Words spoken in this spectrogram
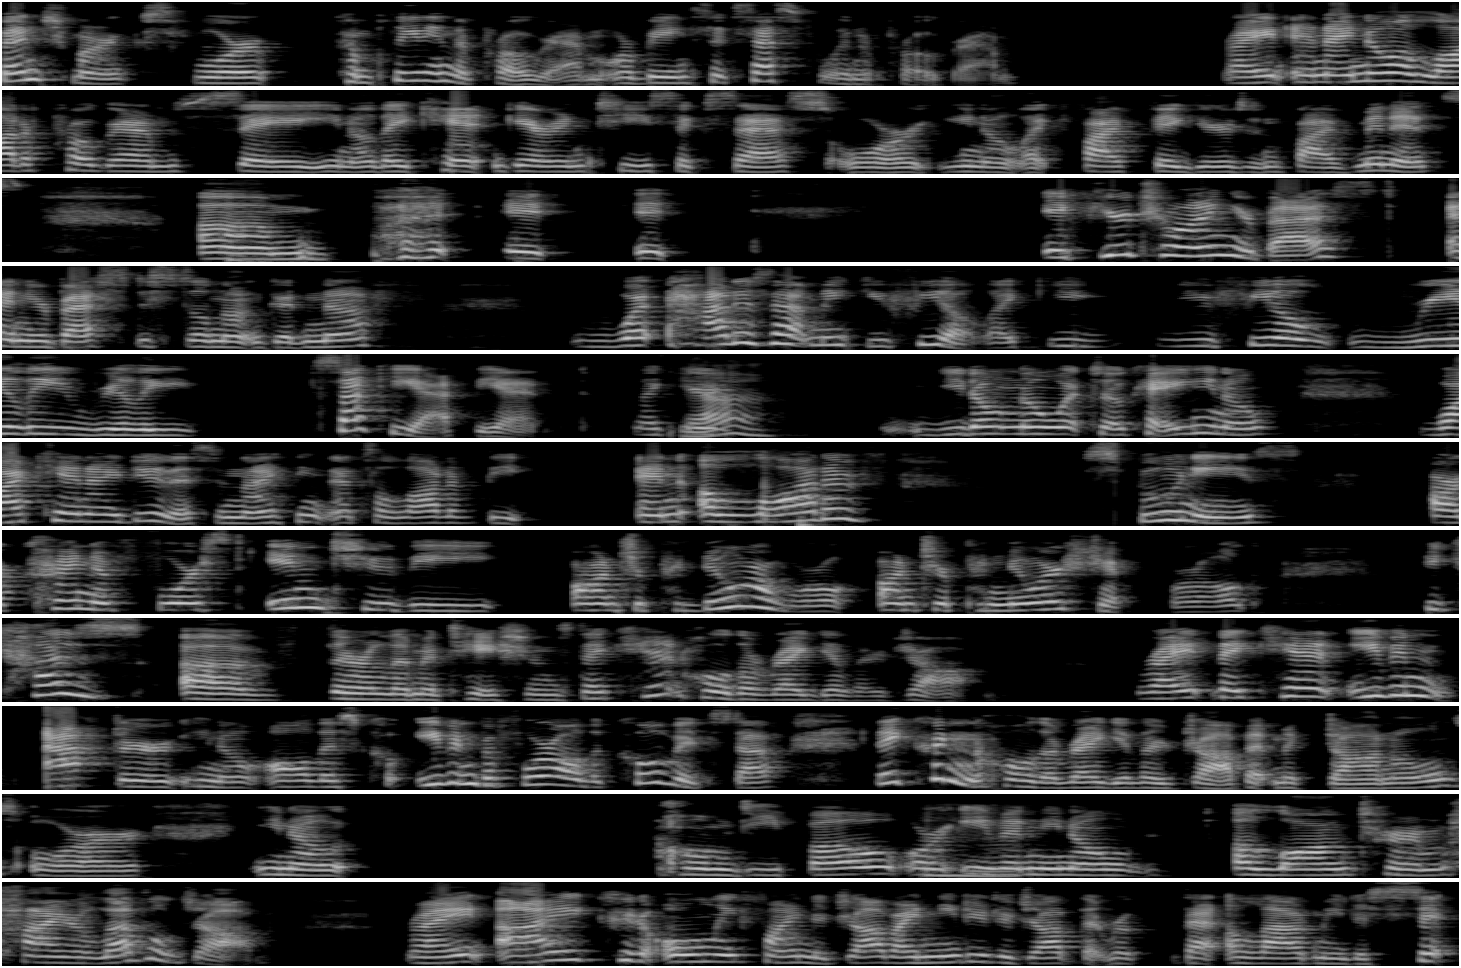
benchmarks for completing the program or being successful in a program right? And i know a lot of programs say you know they can't guarantee success or you know like five figures in five minutes. Um, but it it if you're trying your best and your best is still not good enough what how does that make you feel? Like you you feel really really sucky at the end. Like yeah. you don't know what's okay you know why can't i do this? And i think that's a lot of the and a lot of spoonies are kind of forced into the entrepreneur world, entrepreneurship world because of their limitations. They can't hold a regular job, right? They can't even after, you know, all this even before all the COVID stuff, they couldn't hold a regular job at McDonald's or, you know, Home Depot or mm-hmm. even, you know, a long-term higher level job, right? I could only find a job. I needed a job that re- that allowed me to sit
